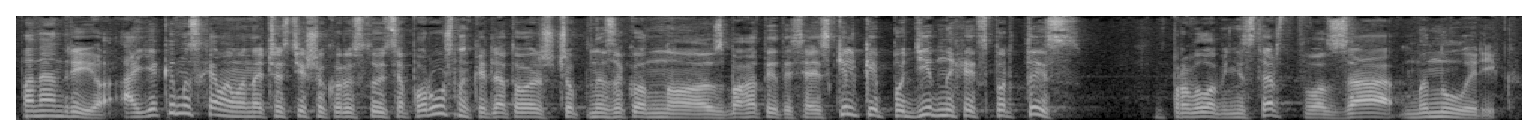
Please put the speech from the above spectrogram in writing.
Пане Андрію, а якими схемами найчастіше користуються порушники для того, щоб незаконно збагатитися? І скільки подібних експертиз провело міністерство за минулий рік?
